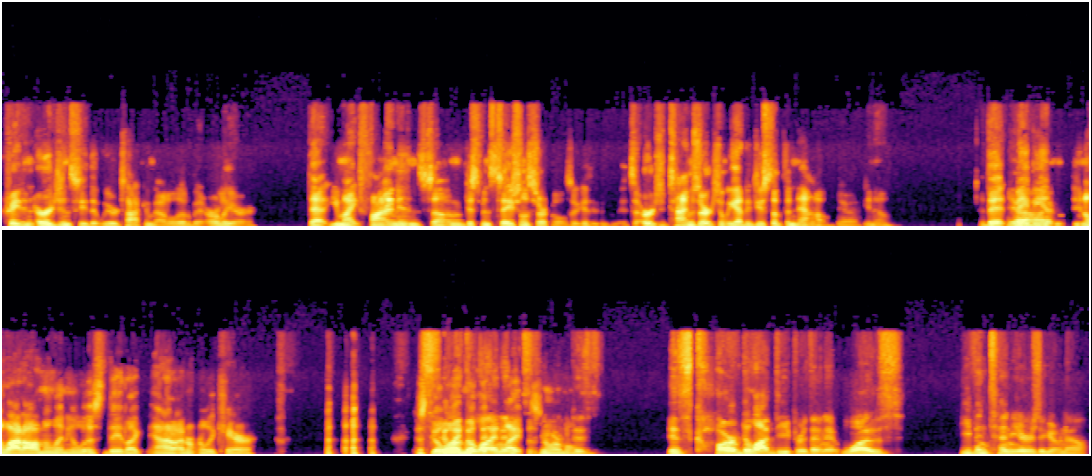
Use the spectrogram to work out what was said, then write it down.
create an urgency that we were talking about a little bit earlier that you might find in some dispensational circles. It's urgent. Time's urgent. We got to do something now. Yeah. You know, that yeah, maybe I, in, in, a lot of millennialists, they like, I don't really care. Just go on like the line life is normal. Is, is carved a lot deeper than it was even 10 years ago now.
